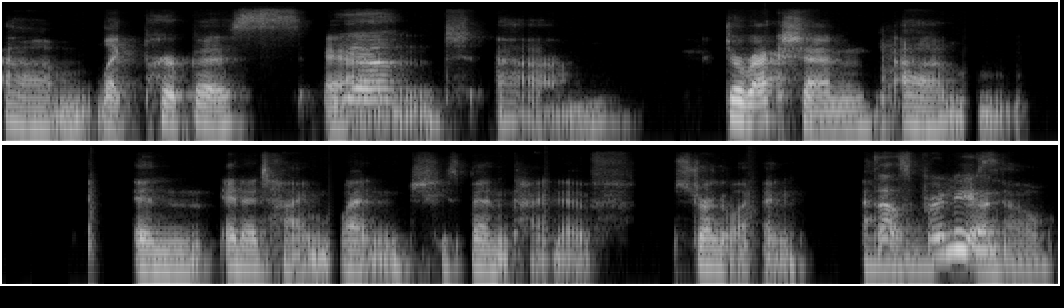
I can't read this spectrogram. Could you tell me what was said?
um, like purpose and yeah. um, direction um, in, in a time when she's been kind of struggling. That's um, brilliant. So,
